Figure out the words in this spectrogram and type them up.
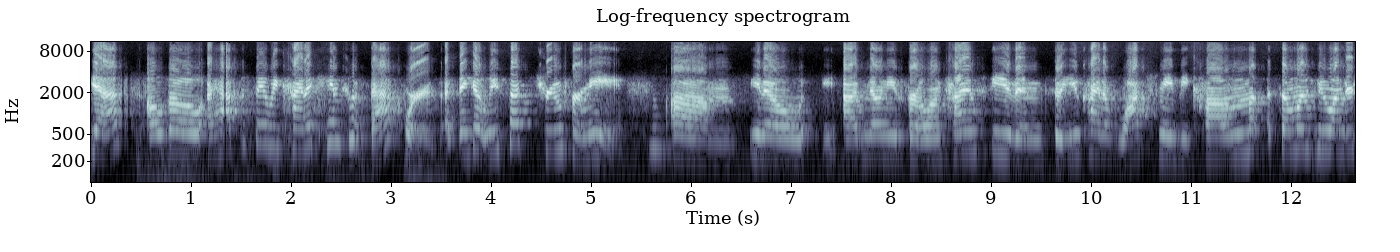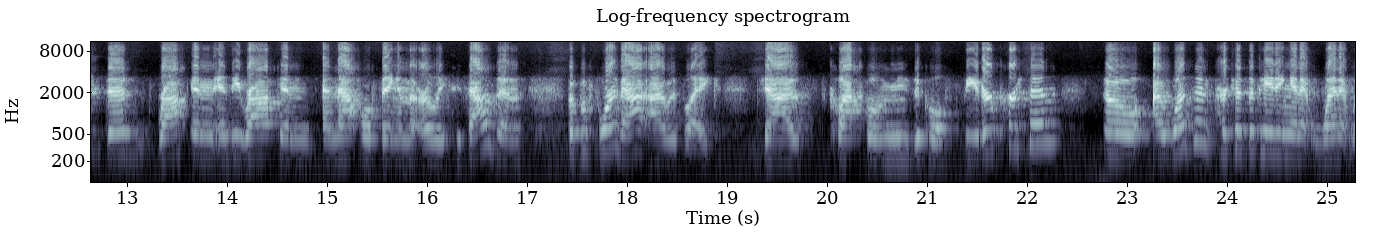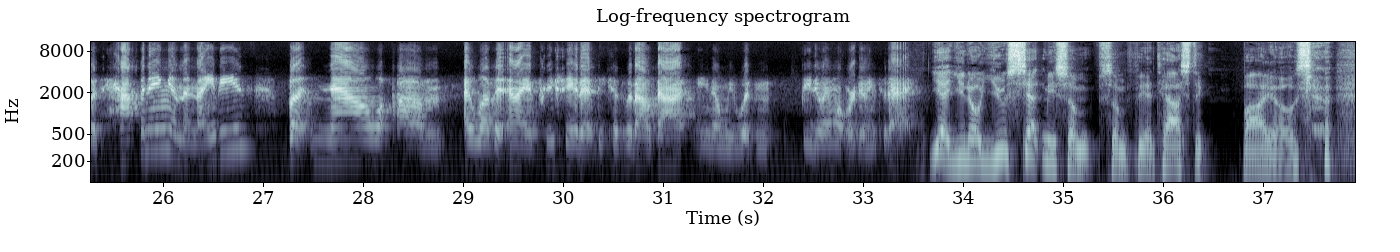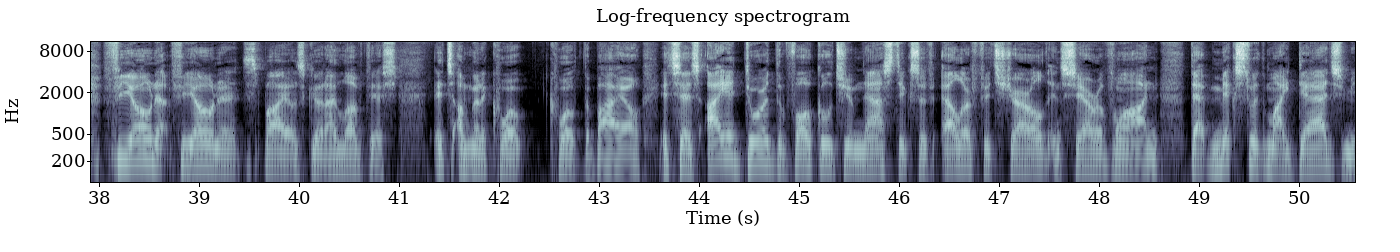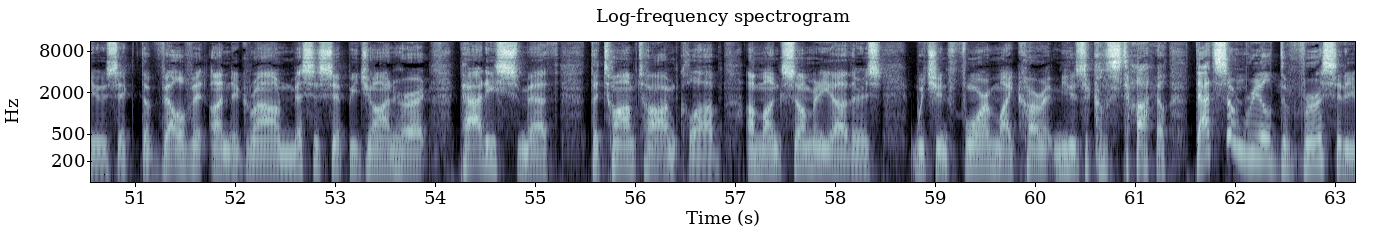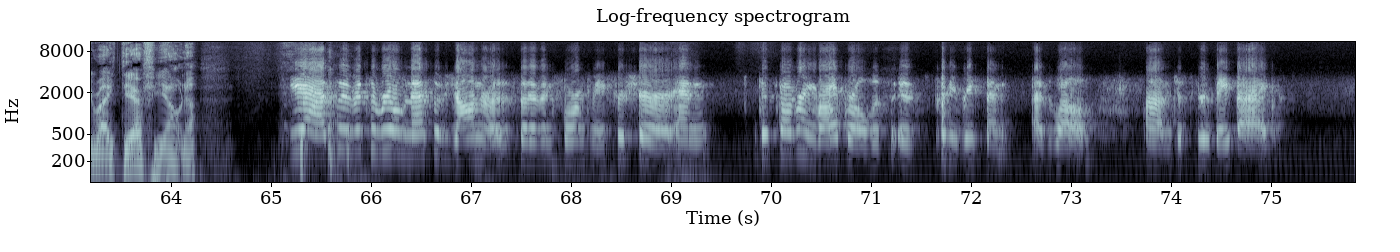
Yes, although I have to say we kind of came to it backwards. I think at least that's true for me. Um, you know, I've known you for a long time, Steve, and so you kind of watched me become someone who understood rock and indie rock and, and that whole thing in the early 2000s. But before that, I was like jazz, classical, musical theater person. So I wasn't participating in it when it was happening in the 90s, but now um, I love it and I appreciate it because without that, you know, we wouldn't be doing what we're doing today. Yeah, you know, you sent me some some fantastic bios. Fiona, Fiona's bio is good. I love this. It's I'm going to quote quote the bio. It says, I adored the vocal gymnastics of Ella Fitzgerald and Sarah Vaughan that mixed with my dad's music, the Velvet Underground, Mississippi John Hurt, Patti Smith, the Tom Tom Club, among so many others, which inform my current musical style. That's some real diversity right there, Fiona. Yeah, it's a, it's a real mess of genres that have informed me for sure. And discovering Riot Girl was is pretty recent as well, um, just through Bait Bag.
